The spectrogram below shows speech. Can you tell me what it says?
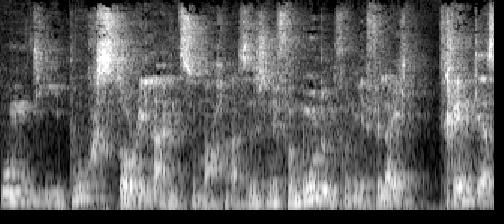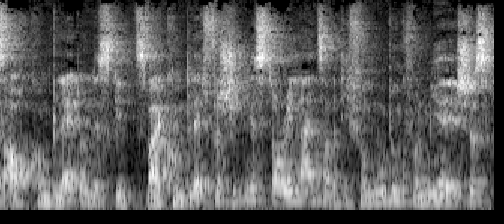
um die Buchstoryline zu machen. Also das ist eine Vermutung von mir. Vielleicht trennt er es auch komplett und es gibt zwei komplett verschiedene Storylines, aber die Vermutung von mir ist es,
